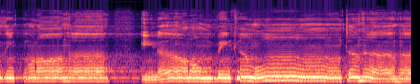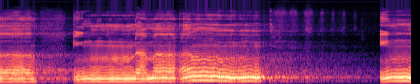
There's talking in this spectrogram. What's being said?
ذكراها إلى ربك منتهاها إنما أنت إنما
